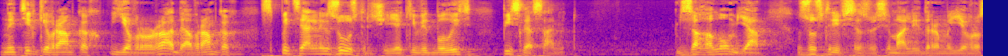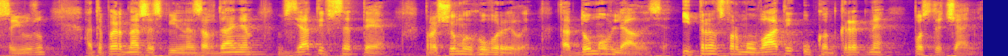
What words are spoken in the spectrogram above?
не тільки в рамках Євроради, а в рамках спеціальних зустрічей, які відбулись після саміту. Загалом я зустрівся з усіма лідерами Євросоюзу, а тепер наше спільне завдання взяти все те, про що ми говорили та домовлялися, і трансформувати у конкретне постачання,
